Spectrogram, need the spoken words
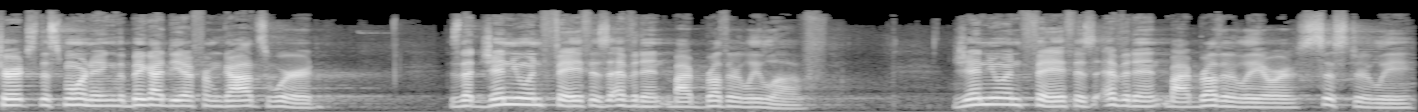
Church, this morning, the big idea from God's word is that genuine faith is evident by brotherly love. Genuine faith is evident by brotherly or sisterly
